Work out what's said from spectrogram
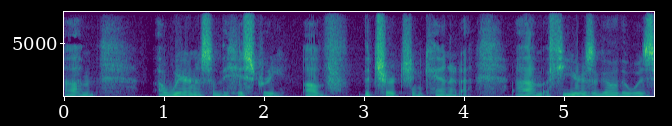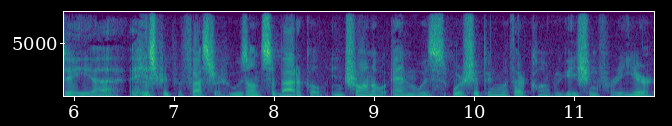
um, awareness of the history of the church in Canada. Um, a few years ago, there was a, uh, a, history professor who was on sabbatical in Toronto and was worshiping with our congregation for a year.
